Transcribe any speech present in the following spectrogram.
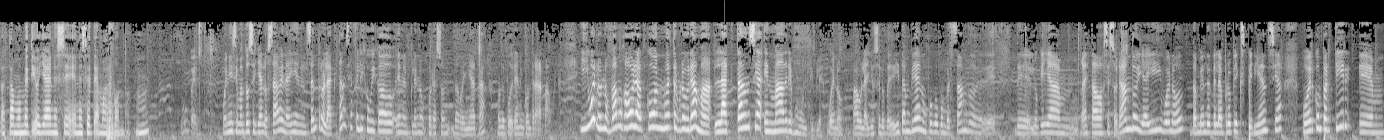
Estamos metidos ya en ese, en ese tema de fondo. ¿Mm? Buenísimo, entonces ya lo saben, ahí en el centro Lactancia Feliz, ubicado en el pleno corazón de Reñaca, donde podrían encontrar a Paula. Y bueno, nos vamos ahora con nuestro programa Lactancia en Madres Múltiples. Bueno, Paula, yo se lo pedí también, un poco conversando de, lo que ella mm, ha estado asesorando y ahí, bueno, también desde la propia experiencia, poder compartir em,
